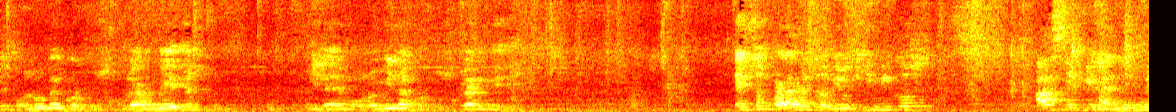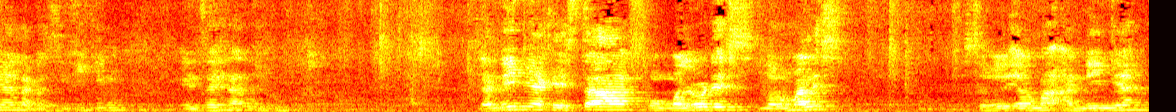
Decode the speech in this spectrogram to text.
El volumen corpuscular medio y la hemoglobina corpuscular media. Estos parámetros bioquímicos hacen que la anemia la clasifiquen en tres grandes grupos. La anemia que está con valores normales se llama anemia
